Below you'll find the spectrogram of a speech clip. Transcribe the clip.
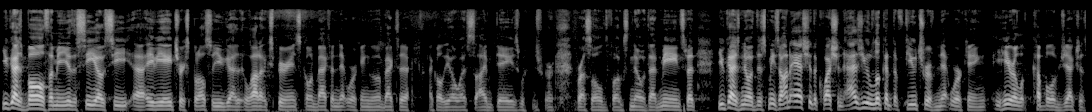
You guys both, I mean, you're the CEO of C, uh, Aviatrix, but also you got a lot of experience going back to networking, going back to, I call the OSI days, which for, for us old folks know what that means, but you guys know what this means. I want to ask you the question, as you look at the future of networking, you hear a couple of objections.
